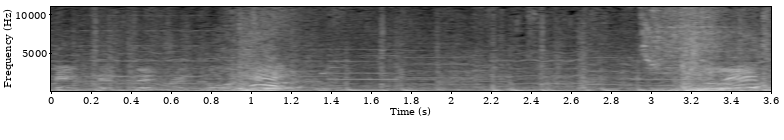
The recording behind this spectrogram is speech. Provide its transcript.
Take has been recorded! You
